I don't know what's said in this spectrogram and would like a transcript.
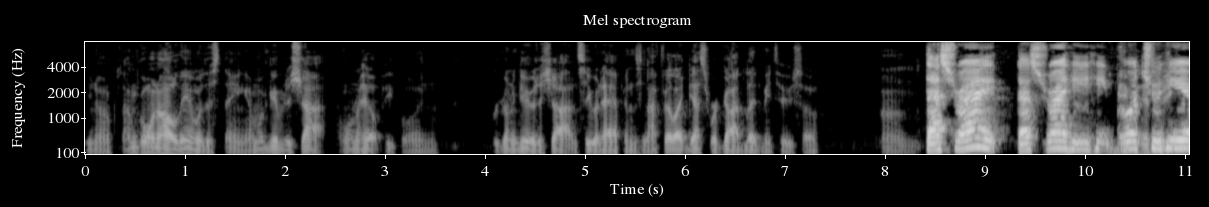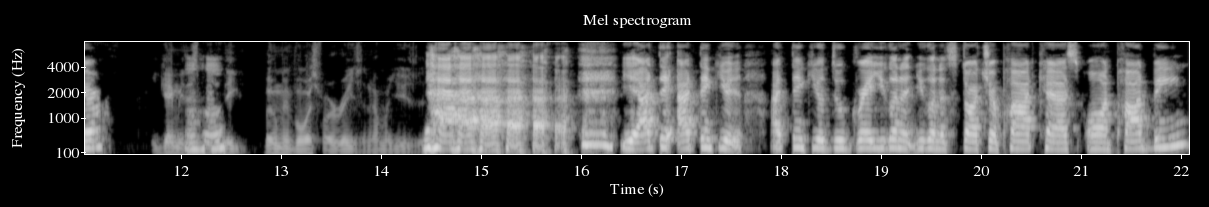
you know, 'cause I'm going all in with this thing. I'm gonna give it a shot. I want to help people, and we're gonna give it a shot and see what happens. And I feel like that's where God led me to. So, um, That's right. That's right. He he he brought you big, here. he gave me this hmm big, deep, booming voice for a reason. I'm gonna use it. yeah, I think I think you I think you'll do great. You're gonna you're gonna start your podcast on Podbean.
